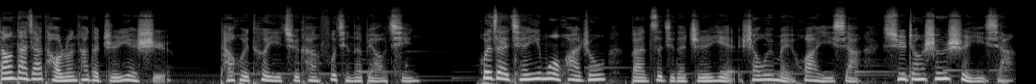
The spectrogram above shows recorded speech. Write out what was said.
当大家讨论他的职业时，他会特意去看父亲的表情，会在潜移默化中把自己的职业稍微美化一下，虚张声势一下，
